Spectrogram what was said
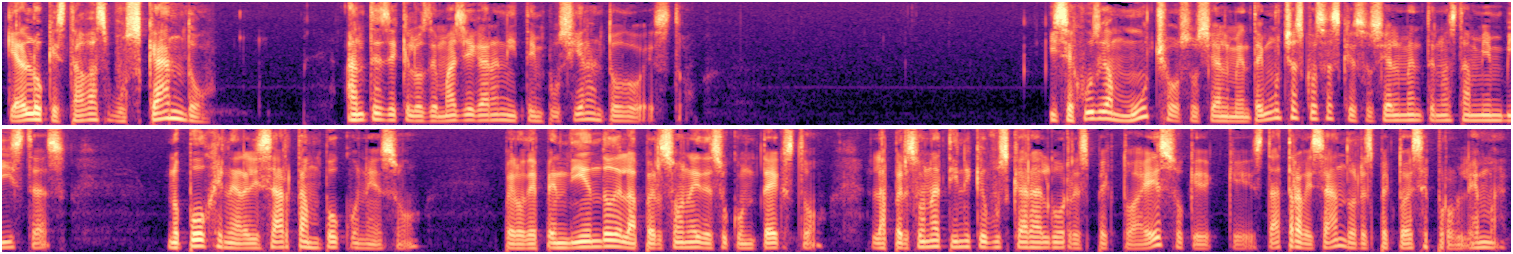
que era lo que estabas buscando, antes de que los demás llegaran y te impusieran todo esto. Y se juzga mucho socialmente, hay muchas cosas que socialmente no están bien vistas, no puedo generalizar tampoco en eso, pero dependiendo de la persona y de su contexto, la persona tiene que buscar algo respecto a eso que, que está atravesando, respecto a ese problema.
